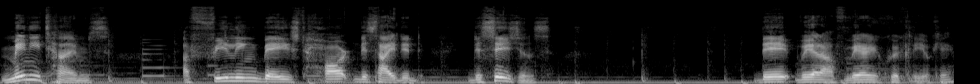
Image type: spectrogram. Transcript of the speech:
many times are feeling based, heart decided decisions. They wear off very quickly, okay?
